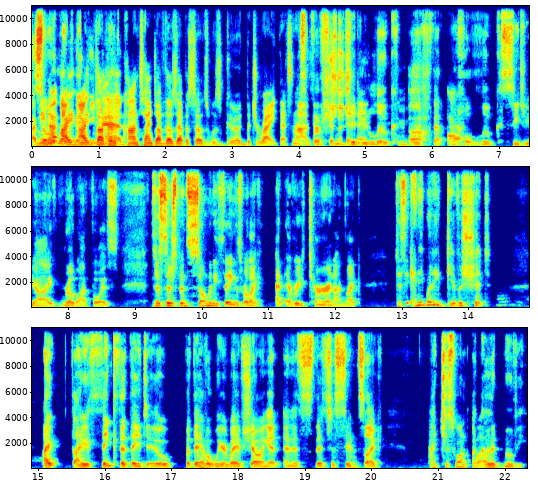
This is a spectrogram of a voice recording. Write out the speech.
I So mean, like, I, I, made I me thought the content of those episodes was good, but you're right. That's not. except for shouldn't have been shitty there. luke Mm. ugh that Yeah. awful luke cgi robot voice just there's been so many things where like at every turn i'm like does anybody give a shit i i think that they do but they have a weird way of showing it and it's it just seems like i just want a Well, good movie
